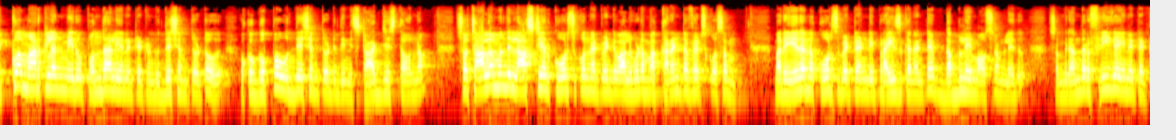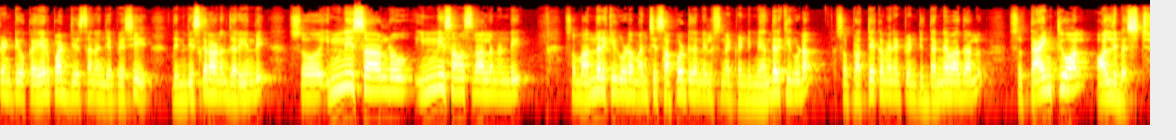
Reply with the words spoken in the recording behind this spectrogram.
ఎక్కువ మార్కులను మీరు పొందాలి అనేటటువంటి ఉద్దేశంతో ఒక గొప్ప ఉద్దేశంతో దీన్ని స్టార్ట్ చేస్తూ ఉన్నాం. సో చాలామంది లాస్ట్ ఇయర్ కోర్సు కొన్నటువంటి వాళ్ళు కూడా మా కరెంట్ అఫైర్స్ కోసం మరి ఏదైనా కోర్స్ పెట్టండి ప్రైజ్ కనంటే డబ్బులు ఏం అవసరం లేదు. సో మీరు అందరూ ఫ్రీగా అయినటువంటి ఒక ఏర్పాటు చేస్తానని చెప్పేసి దీన్ని తీసుకురావడం జరిగింది. సో ఇన్నిసార్లు ఇన్ని సంవత్సరాల నుండి సో మా అందరికీ కూడా మంచి సపోర్ట్గా నిలుస్తున్నటువంటి మీ అందరికీ కూడా సో ప్రత్యేకమైనటువంటి ధన్యవాదాలు. So thank you all all the best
